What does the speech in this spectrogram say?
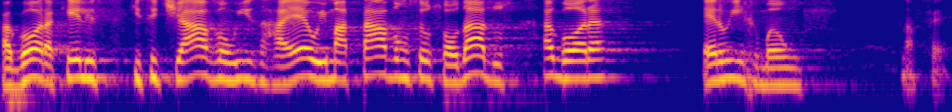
Agora, aqueles que sitiavam Israel e matavam seus soldados, agora eram irmãos na fé.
